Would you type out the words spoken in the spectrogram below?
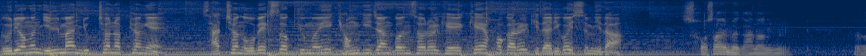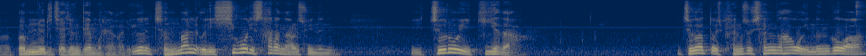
의령은 1만 6천여 평에 4,500석 규모의 경기장 건설을 계획해 허가를 기다리고 있습니다. 소싸움에 관한 어, 법률이 제정됨을 해가지고 이거는 정말 우리 시골이 살아날 수 있는 이 절호의 기회다. 제가 또 평소 생각하고 있는 거와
